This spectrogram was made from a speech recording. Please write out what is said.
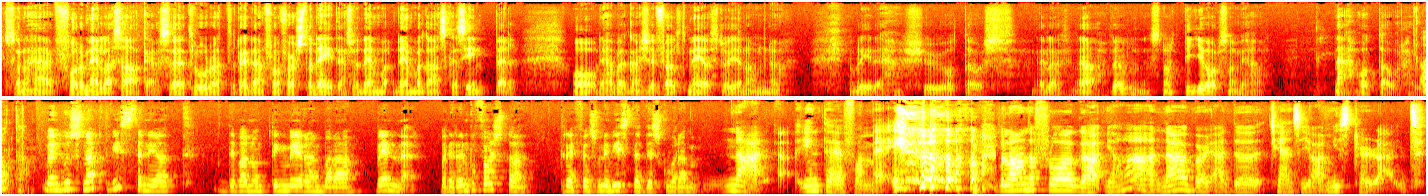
sådana här formella saker. Så jag tror att redan från första dejten så den, var- den var ganska simpel. Och det har väl kanske följt med oss då genom nu, vad blir det, sju, åtta års, eller ja, det är väl snart tio år som vi har, nej, åtta år har det varit. Åtta. Men hur snabbt visste ni att det var någonting mer än bara vänner? Var det redan på första träffen som ni visste att det skulle vara... Nej, inte för mig. Ibland frågar ja, när började du känns jag Mr Right?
